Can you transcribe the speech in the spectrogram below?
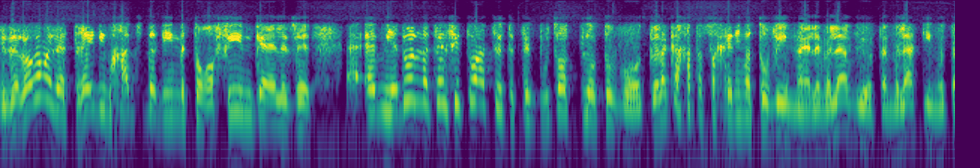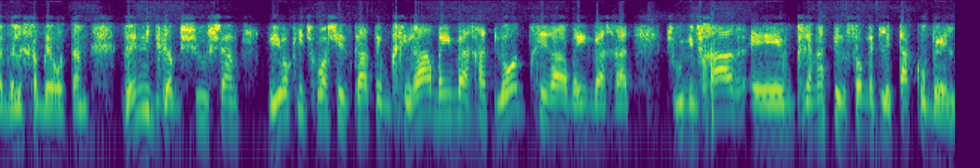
וזה לא גם איזה טריידים חד צדדיים מטורפים כאלה, שהם ידעו לנצל סיטואציות אצל קבוצות לא טובות, ולקחת את השחקנים הטובים האלה, ולהביא אותם, ולהתאים אותם, ולחבר אותם, והם התגבשו שם, ויוקיץ' כמו שהזכרתם, בחירה 41, לא עוד בחירה 41, שהוא נבחר אה, מבחינת פרסומת לטאקו בל,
